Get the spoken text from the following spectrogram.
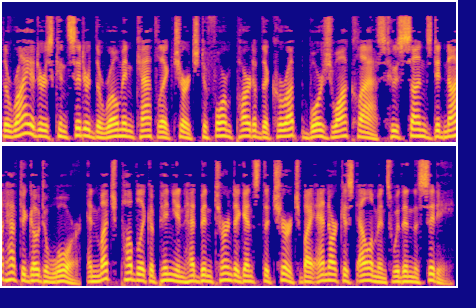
The rioters considered the Roman Catholic Church to form part of the corrupt bourgeois class whose sons did not have to go to war, and much public opinion had been turned against the Church by anarchist elements within the city.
